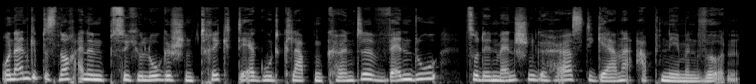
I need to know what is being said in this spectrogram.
Und dann gibt es noch einen psychologischen Trick, der gut klappen könnte, wenn du zu den Menschen gehörst, die gerne abnehmen würden.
